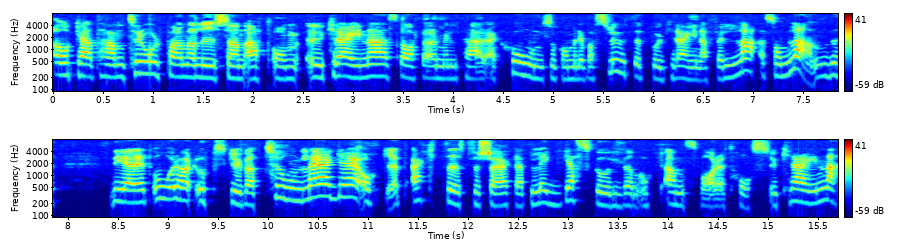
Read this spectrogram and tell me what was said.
Och att han tror på analysen att om Ukraina startar en militär aktion så kommer det vara slutet på Ukraina för la som land. Det är ett oerhört uppskruvat tonläge och ett aktivt försök att lägga skulden och ansvaret hos Ukraina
